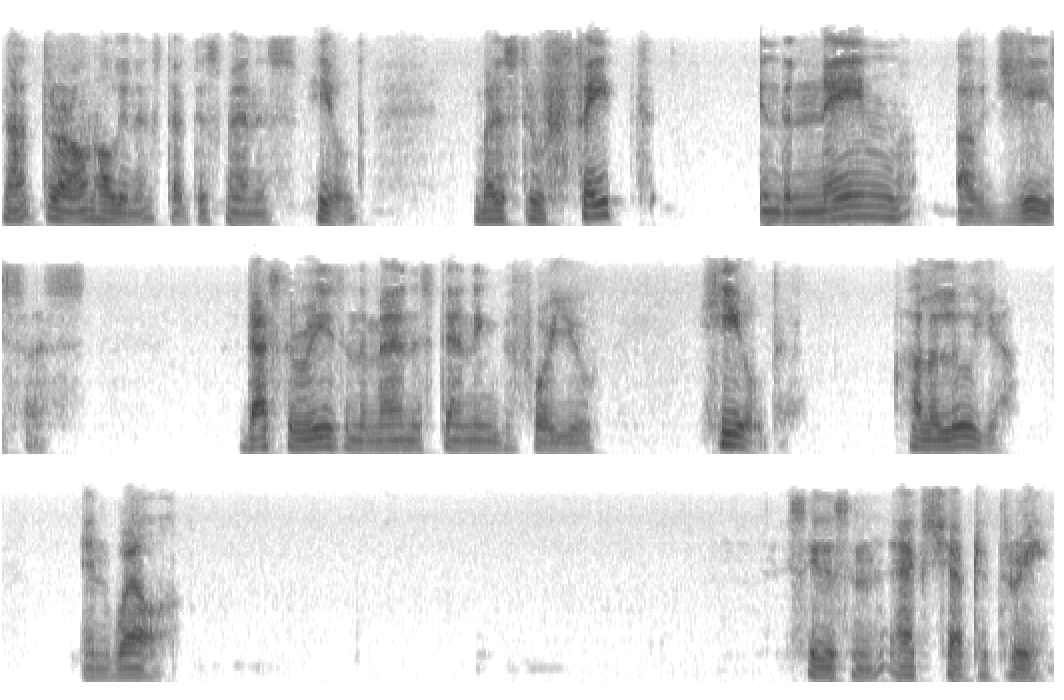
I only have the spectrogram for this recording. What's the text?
not through our own holiness that this man is healed, but it's through faith in the name of Jesus. That's the reason the man is standing before you healed. Hallelujah. And well. see this in Acts chapter 3.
